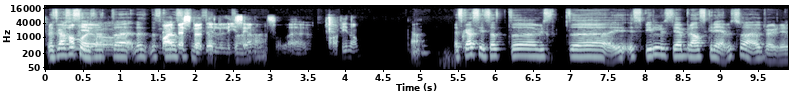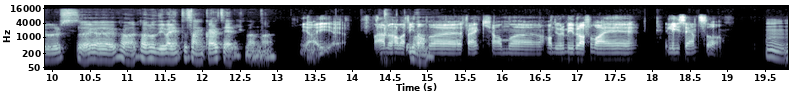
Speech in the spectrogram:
Det skal Han var sies jo at eh, det, det skal My altså best buddy, Lise 1, eh, så det, er fin, han. Det skal sies at uh, hvis uh, i, i spill, hvis de er bra skrevet, så er jo drug dealers uh, kan, kan de være interessante karakterer, men Ja, ja, ja. Nei, men han er fin, han Frank. Han, han gjorde mye bra for meg i 1, så Mm.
